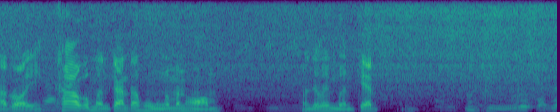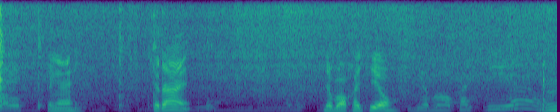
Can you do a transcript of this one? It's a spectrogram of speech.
อร่อย ข้าวก็เหมือนกันถ้าหุงแล้วมันหอม มันจะไม่เหมือนแก๊ส อื้อหืออะไรเป็นไงใช้ได้ อย่าบอกใครเชียว อย่าบอกใครเจียวอื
